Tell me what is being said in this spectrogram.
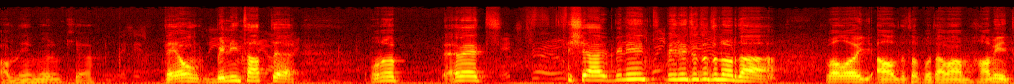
Anlayamıyorum ki ya. De Jong Blind attı. Onu evet. Fischer Blind Blind'i tutun orada. Vallahi aldı topu tamam. Hamit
